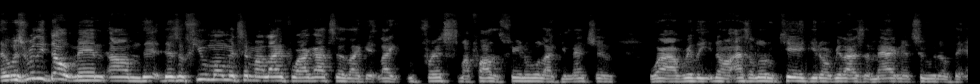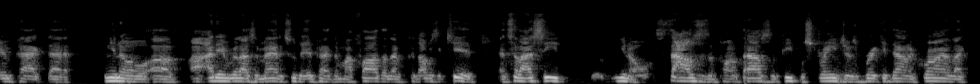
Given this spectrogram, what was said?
it was really dope, man. Um, th- there's a few moments in my life where I got to like, like for instance, my father's funeral, like you mentioned, where I really, you know, as a little kid, you don't realize the magnitude of the impact that, you know, uh, I, I, didn't realize the magnitude of the impact of my father because I was a kid until I see you know thousands upon thousands of people strangers breaking down and crying like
